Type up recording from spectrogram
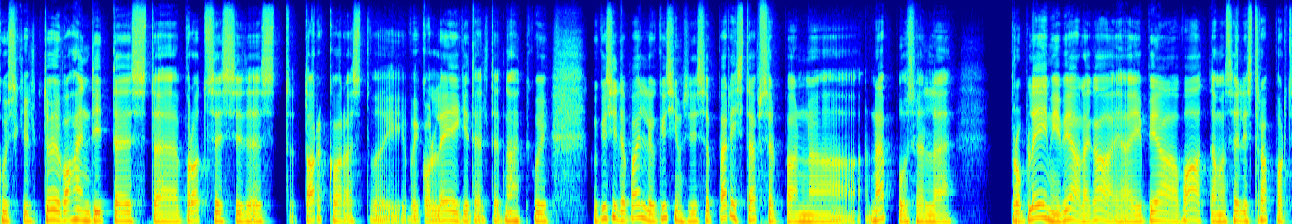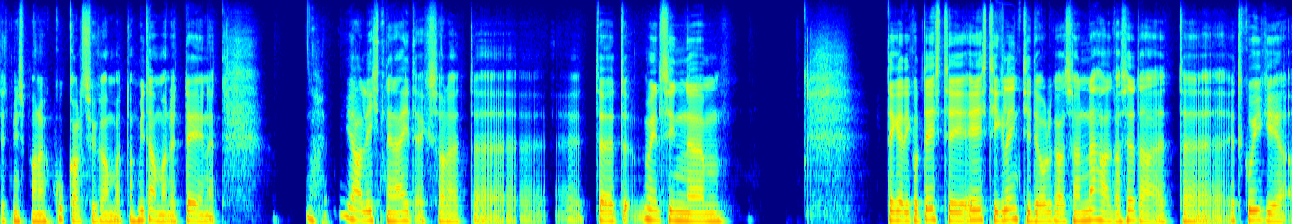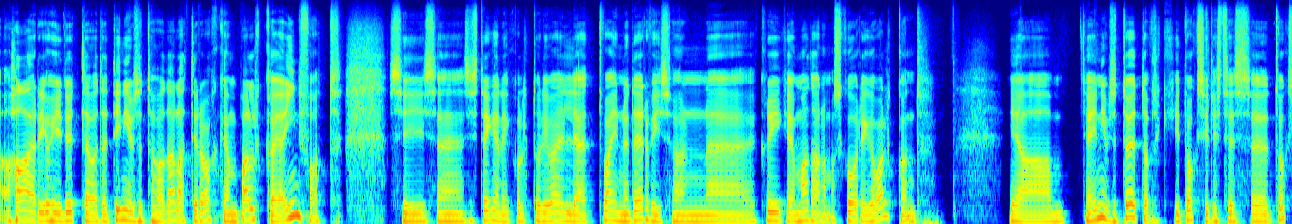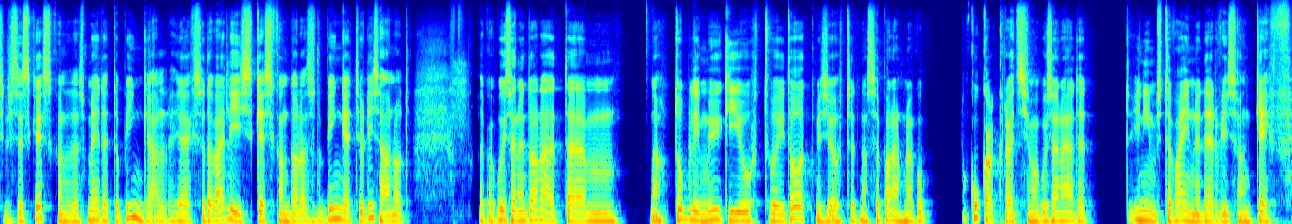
kuskilt töövahenditest, äh, protsessidest, tarkvarast või, või kolleegidelt, et noh, et kui. kui küsida palju küsimusi, siis saab päris täpselt panna näpu selle probleemi peale ka ja ei pea vaatama sellist raportit, mis paneb kukalt sügama, et noh, mida ma nüüd teen, et. noh, hea lihtne näide, eks ole, et, et, et meil siin ähm, tegelikult Eesti, Eesti klientide hulgas on näha ka seda, et, et kuigi HR-juhid ütlevad, et inimesed tahavad alati rohkem palka ja infot. siis, siis tegelikult tuli välja, et vaimne tervis on äh, kõige madalama skooriga valdkond ja, ja inimesed töötavad ikkagi toksilistes, toksilistes keskkondades meeletu pinge all ja eks seda väliskeskkond ole seda pinget ju lisanud. aga kui sa nüüd oled ähm, noh, tubli müügijuht või tootmisjuht, et noh, see paneb nagu kukalt kratsima, kui sa näed, et inimeste vaimne tervis on kehv.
